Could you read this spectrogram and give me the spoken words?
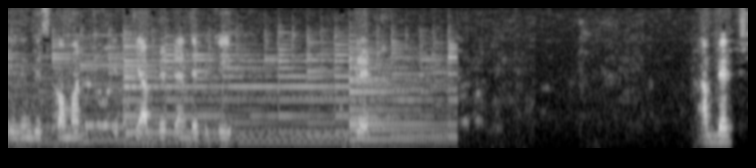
using this command apt update and apt upgrade. Update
